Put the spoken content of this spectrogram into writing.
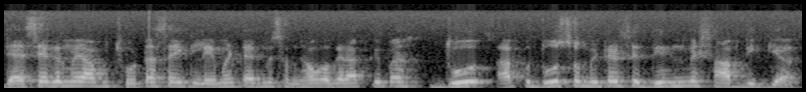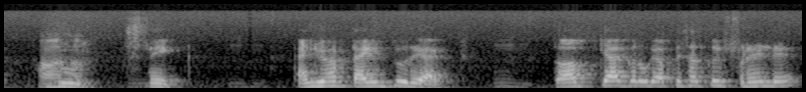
जैसे अगर मैं आपको छोटा सा एक लेमन टर्म में समझाऊं अगर आपके पास दो आपको 200 मीटर से दिन में सांप दिख गया हाँ, दूर snake and you have time to react तो आप क्या करोगे? आपके साथ कोई फ्रेंड है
